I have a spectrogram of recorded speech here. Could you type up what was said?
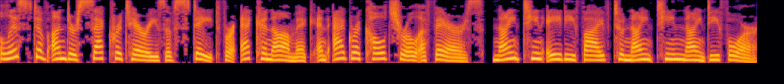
List of Under-Secretaries of State for Economic and Agricultural Affairs, 1985 to 1994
